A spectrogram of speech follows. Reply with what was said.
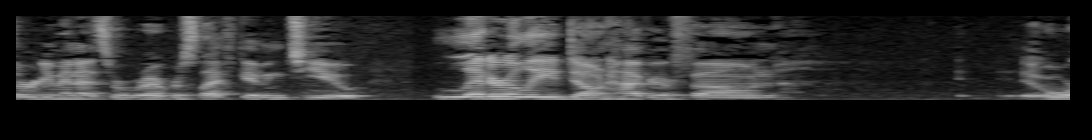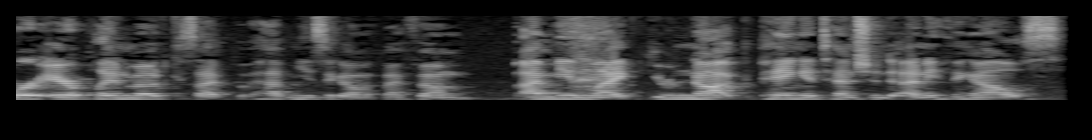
30 minutes or whatever's life giving to you. Literally, don't have your phone or airplane mode because I have music on with my phone. I mean, like, you're not paying attention to anything else.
